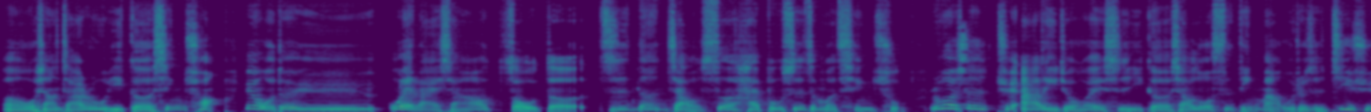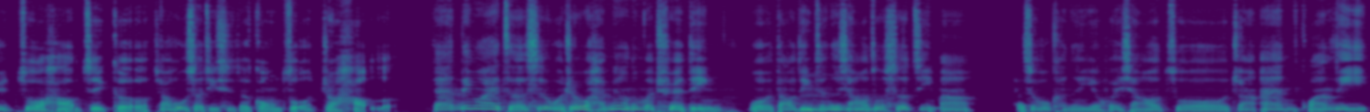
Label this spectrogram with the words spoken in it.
呃，我想加入一个新创，因为我对于未来想要走的职能角色还不是这么清楚。如果是去阿里，就会是一个小螺丝钉嘛，我就是继续做好这个交互设计师的工作就好了。但另外一则是，我觉得我还没有那么确定，我到底真的想要做设计吗？还是我可能也会想要做专案管理，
